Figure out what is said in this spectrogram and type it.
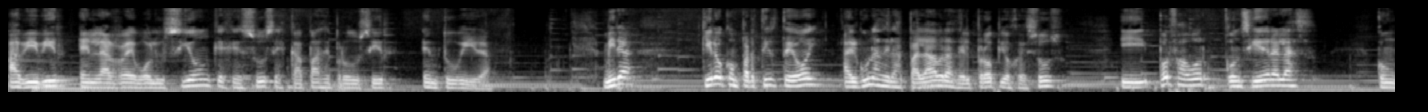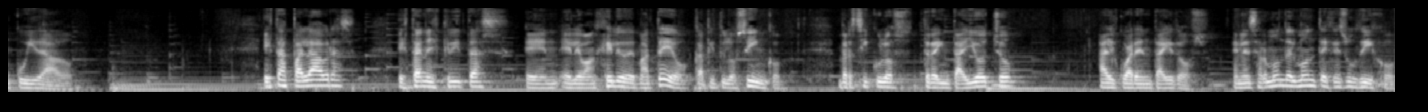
a vivir en la revolución que Jesús es capaz de producir en tu vida. Mira, quiero compartirte hoy algunas de las palabras del propio Jesús y por favor considéralas con cuidado. Estas palabras están escritas en el Evangelio de Mateo, capítulo 5, versículos 38 al 42. En el Sermón del Monte Jesús dijo,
